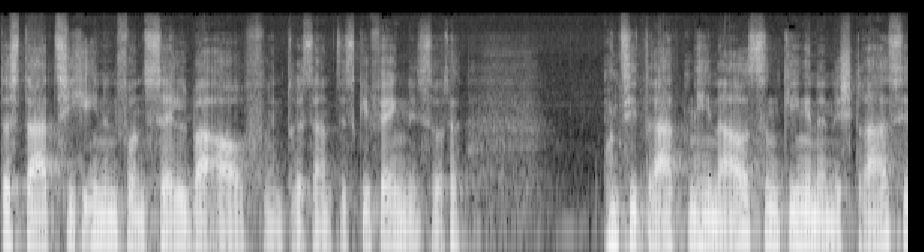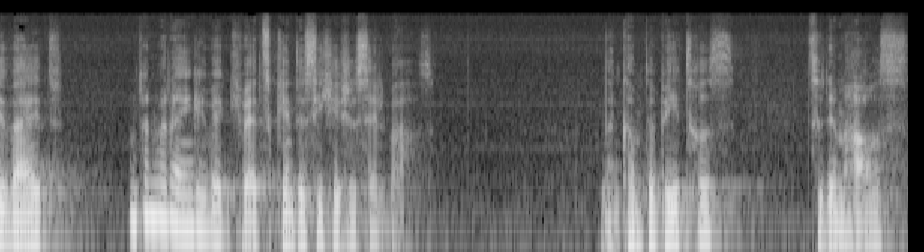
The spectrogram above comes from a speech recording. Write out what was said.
Das tat sich ihnen von selber auf. interessantes Gefängnis, oder? Und sie traten hinaus und gingen eine Straße weit und dann war der Engel weg, weil jetzt kennt er sich eh schon selber aus. Und dann kommt der Petrus zu dem Haus,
